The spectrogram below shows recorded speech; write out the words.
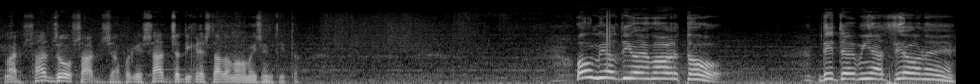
Guarda, saggio o saggia? Perché saggia di cristallo non l'ho mai sentita. Oh mio dio è morto! Determinazione!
